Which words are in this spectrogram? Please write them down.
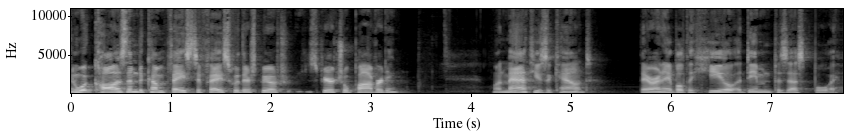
And what caused them to come face to face with their spiritual poverty? On Matthew's account, they are unable to heal a demon possessed boy.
